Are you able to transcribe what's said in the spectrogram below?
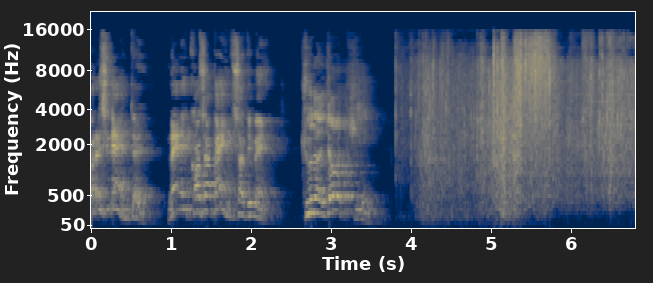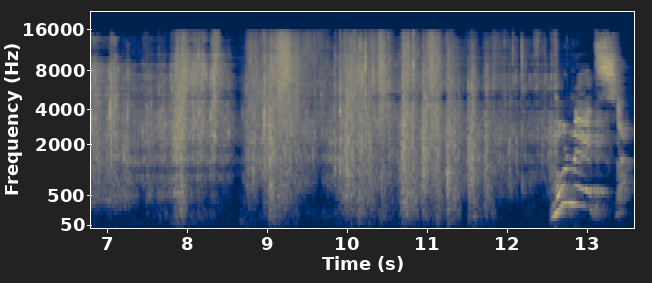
Presidente, lei cosa pensa di me? Chiuda gli occhi. Monnezza!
